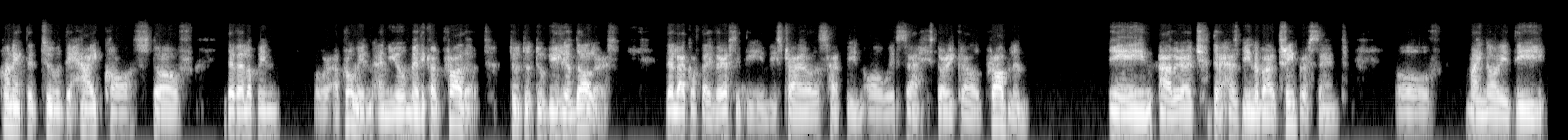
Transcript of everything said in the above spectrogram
connected to the high cost of developing or approving a new medical product, two to two billion dollars. The lack of diversity in these trials have been always a historical problem. In average, there has been about 3% of minority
